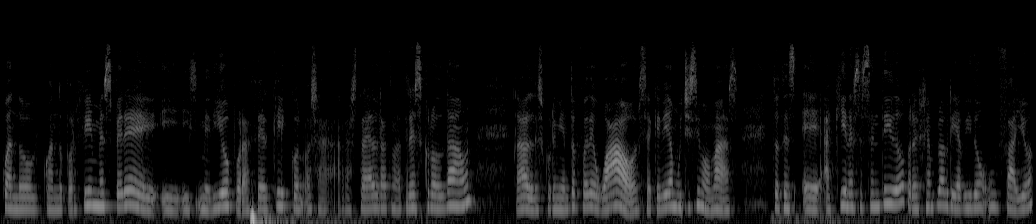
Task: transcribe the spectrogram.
Cuando, cuando por fin me esperé y, y me dio por hacer clic, con, o sea, arrastrar el ratón, hacer scroll down, claro, el descubrimiento fue de wow, o sea, que había muchísimo más. Entonces, eh, aquí en ese sentido, por ejemplo, habría habido un fallo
